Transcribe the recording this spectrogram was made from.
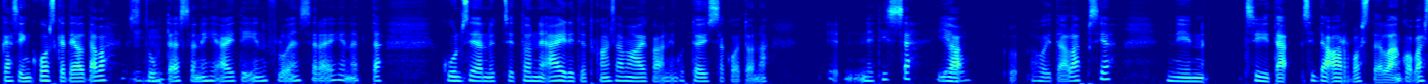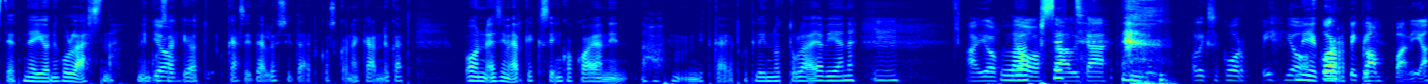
käsin kosketeltava mm-hmm. suhteessa niihin äiti-influenssereihin, että kun siellä nyt sitten on ne äidit, jotka on samaan aikaan niin kuin töissä kotona eh, netissä ja Joo. hoitaa lapsia, niin siitä, sitä arvostellaan kovasti, että ne ei ole niin kuin läsnä, niin kuin Joo. säkin olet käsitellyt sitä, että koska ne kännykät on esimerkiksi siinä koko ajan, niin ah, mitkä jotkut linnut tulee ja vie ne. Mm. Ai joo, joo Lapset. tää oli tää, oliko se korppi? Joo, Niin, korppi. korppikampanja.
